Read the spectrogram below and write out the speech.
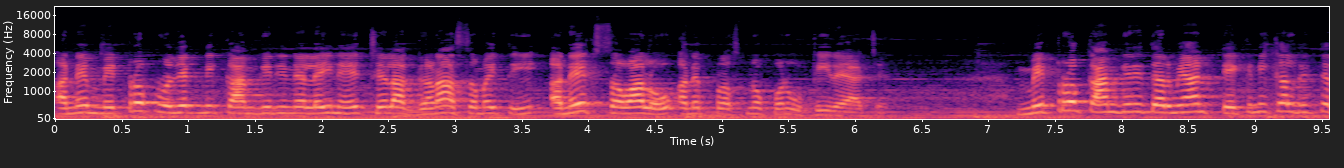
અને મેટ્રો પ્રોજેક્ટની કામગીરીને લઈને છેલ્લા ઘણા સમયથી અનેક સવાલો અને પ્રશ્નો પણ ઉઠી રહ્યા છે. મેટ્રો કામગીરી દરમિયાન ટેકનિકલ રીતે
